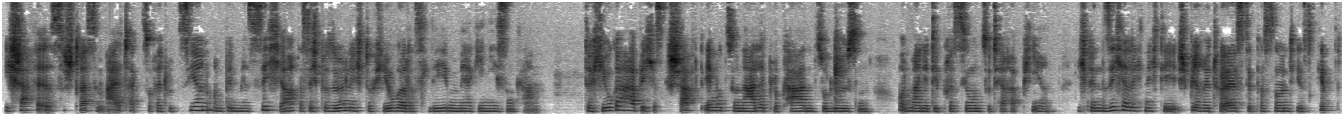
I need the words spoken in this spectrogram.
Ich schaffe es, Stress im Alltag zu reduzieren und bin mir sicher, dass ich persönlich durch Yoga das Leben mehr genießen kann. Durch Yoga habe ich es geschafft, emotionale Blockaden zu lösen und meine Depression zu therapieren. Ich bin sicherlich nicht die spirituellste Person, die es gibt,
